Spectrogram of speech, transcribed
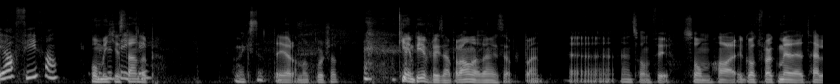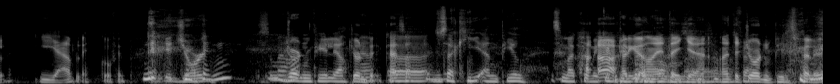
Ja, fy faen. Om ikke standup. Om ikke sant? Det gjør han nok fortsatt. Peele, for eksempel, han er et eksempel på en, eh, en sånn fyr som har gått fra komedie til jævlig god film. Jordan? Er? Jordan Peel, ja. Jordan Peel. hva sa Eh, du sa Key and Peele, som er komiker. Ah, herregud, han heter ikke han heter Jordan Peele.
